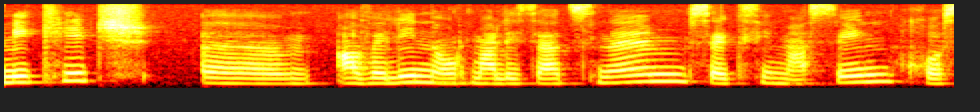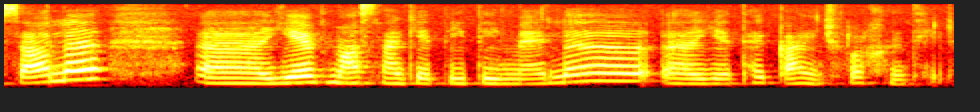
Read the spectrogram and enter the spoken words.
մի քիչ ավելի նորմալիզացնեմ սեքսի մասին խոսալը եւ մասնագետի դիմելը, եթե կա ինչ-որ խնդիր։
